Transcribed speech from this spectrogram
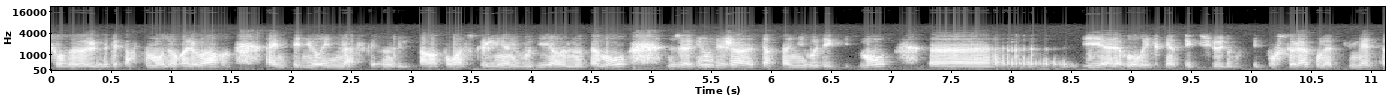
sur euh, le département de loire à une pénurie de masques. Euh, par rapport à ce que je viens de vous dire, notamment, nous avions déjà un certain niveau d'équipement euh, lié au risque infectieux. Donc c'est pour cela qu'on a pu mettre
